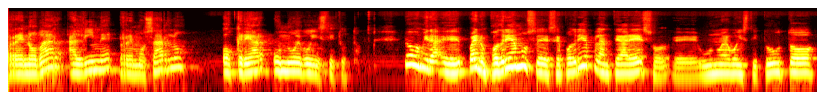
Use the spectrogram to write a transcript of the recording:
renovar al INE, remozarlo o crear un nuevo instituto? No, mira, eh, bueno, podríamos, eh, se podría plantear eso, un nuevo instituto,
